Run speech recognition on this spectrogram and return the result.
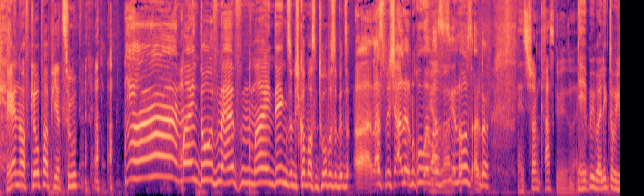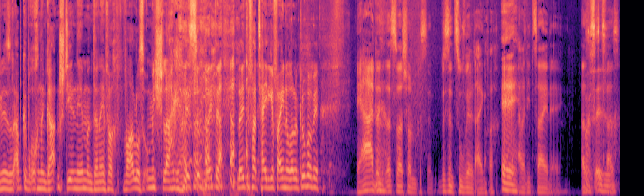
rennen auf Klopapier zu. Ah, mein Dosenessen, mein Dings. Und ich komme aus dem Tourbus und bin so, ah, lass mich alle in Ruhe, was ist Mann. hier los, Alter? Das ist schon krass gewesen. Ey. Ich hab mir überlegt, ob ich mir so einen abgebrochenen Gartenstiel nehme und dann einfach wahllos um mich schlage, weißt und Leute, Leute verteidige für eine Rolle Klopapier. Ja, das, das war schon ein bisschen, bisschen zu wild einfach. Ey. Aber die Zeit, ey. Also Was das ist krass.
